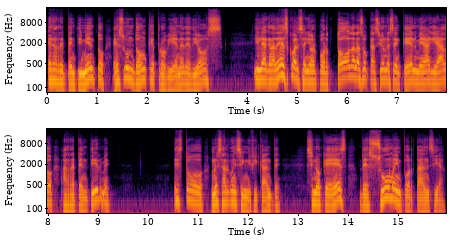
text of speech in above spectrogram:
El arrepentimiento es un don que proviene de Dios. Y le agradezco al Señor por todas las ocasiones en que Él me ha guiado a arrepentirme. Esto no es algo insignificante, sino que es de suma importancia.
